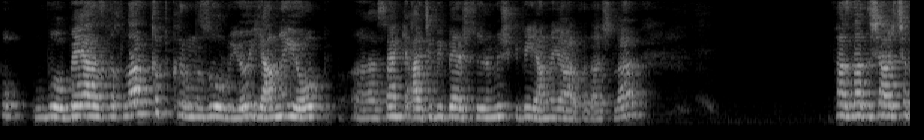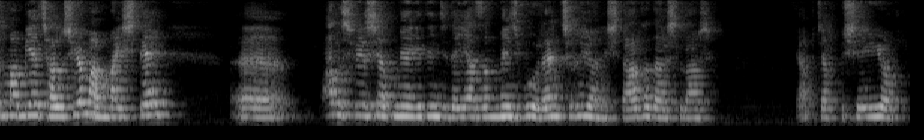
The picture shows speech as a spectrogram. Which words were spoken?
bu, bu beyazlıklar kıpkırmızı oluyor, yanıyor. Ee, sanki acı biber sürmüş gibi yanıyor arkadaşlar. Fazla dışarı çıkmamaya çalışıyorum ama işte e, alışveriş yapmaya gidince de yazın mecburen çıkıyorsun işte arkadaşlar. Yapacak bir şey yok.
